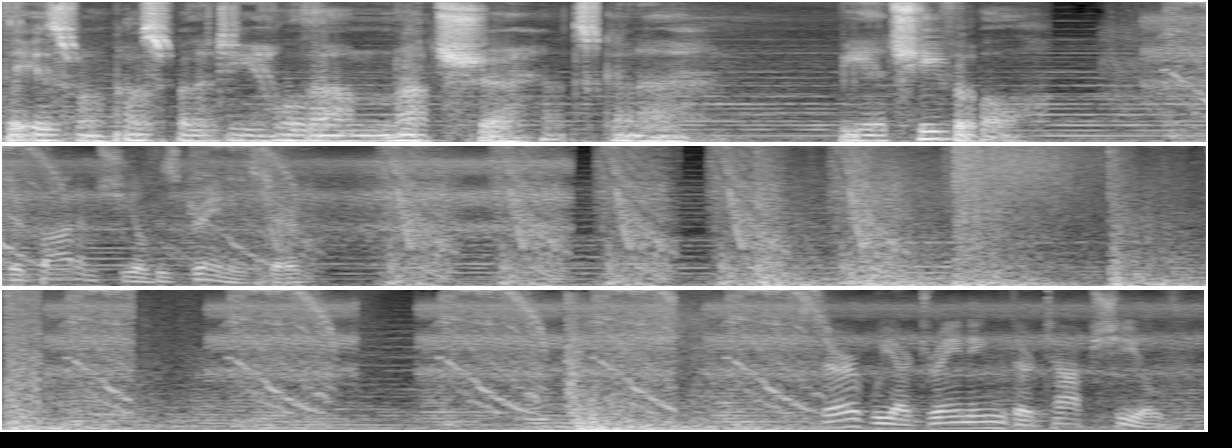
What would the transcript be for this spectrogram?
There is one possibility, although I'm not sure it's going to be achievable. Their bottom shield is draining, sir. Sir, we are draining their top shield.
